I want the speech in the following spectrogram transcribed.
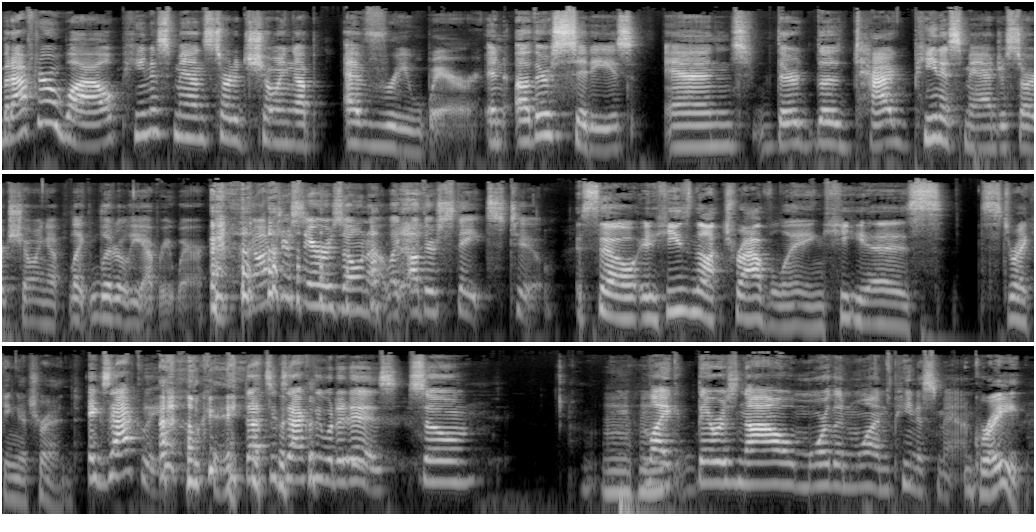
but after a while, Penis Man started showing up everywhere in other cities, and there the tag Penis Man just started showing up like literally everywhere. Not just Arizona, like other states too. so he's not traveling, he is striking a trend. Exactly. Okay. That's exactly what it is. So like there is now more than one Penis Man. great.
